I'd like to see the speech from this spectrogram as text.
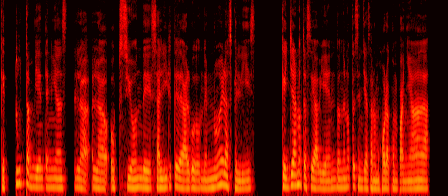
que tú también tenías la, la opción de salirte de algo donde no eras feliz, que ya no te hacía bien, donde no te sentías a lo mejor acompañada,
